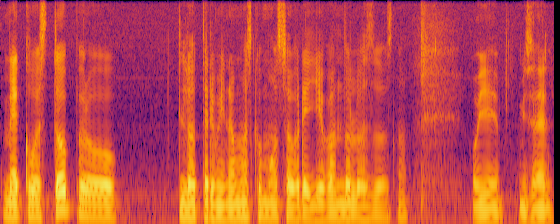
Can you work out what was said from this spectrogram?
me costó, pero lo terminamos como sobrellevando los dos, ¿no? Oye, Misael,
